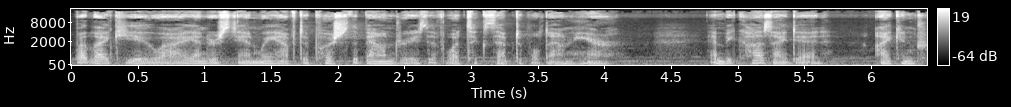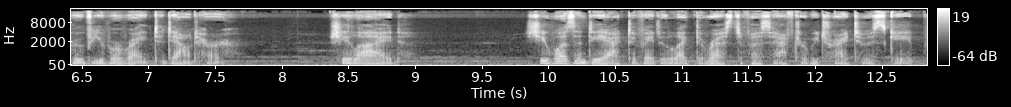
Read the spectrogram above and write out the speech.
But like you, I understand we have to push the boundaries of what's acceptable down here. And because I did, I can prove you were right to doubt her. She lied. She wasn't deactivated like the rest of us after we tried to escape.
